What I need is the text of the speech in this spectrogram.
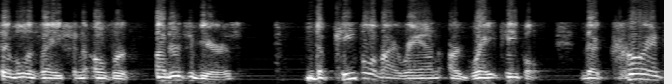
civilization over hundreds of years. The people of Iran are great people. The current,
